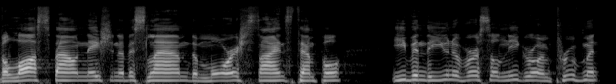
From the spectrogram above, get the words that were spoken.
The Lost Found Nation of Islam, the Moorish Science Temple, even the Universal Negro Improvement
